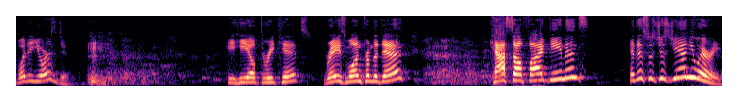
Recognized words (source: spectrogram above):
what did yours do? he healed three kids, raised one from the dead, cast out five demons. And this was just January.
